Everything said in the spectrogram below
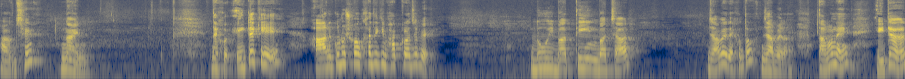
আর হচ্ছে নাইন দেখো, এইটাকে আর কোনো সংখ্যা থেকে ভাগ করা যাবে? দুই বা তিন বা চার। যাবে? দেখো তো, যাবে না। তার মানে এইটার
